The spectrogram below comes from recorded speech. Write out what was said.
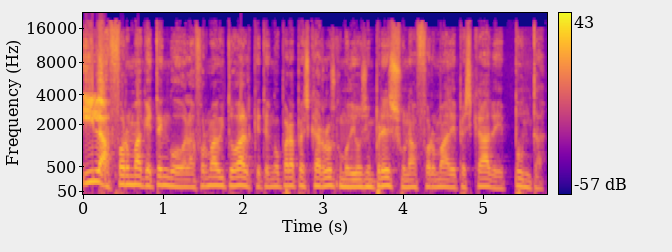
y la forma que tengo, la forma habitual que tengo para pescarlos, como digo siempre, es una forma de pesca de punta.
